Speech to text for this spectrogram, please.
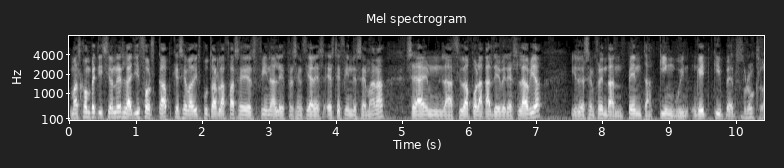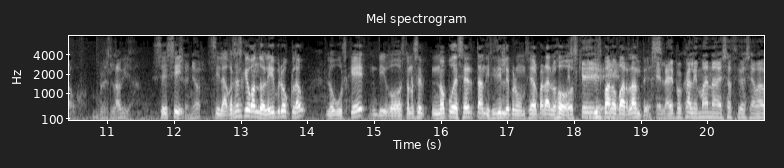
Más competiciones, la GeForce Cup, que se va a disputar las fases finales presenciales este fin de semana, será en la ciudad polaca de Breslavia, y donde se enfrentan Penta, Kingwin, Gatekeepers. Broclaw, Breslavia. Sí, sí. Señor. Sí, la cosa es que cuando leí Broclaw, lo busqué, digo, esto no, se, no puede ser tan difícil de pronunciar para los Es que, hispanoparlantes. En la época alemana esa ciudad se llamaba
